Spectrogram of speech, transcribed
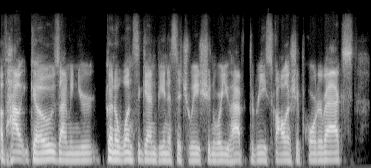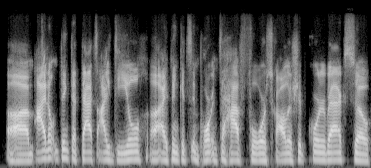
of how it goes, I mean, you're going to once again be in a situation where you have three scholarship quarterbacks. Um, I don't think that that's ideal. Uh, I think it's important to have four scholarship quarterbacks. So,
